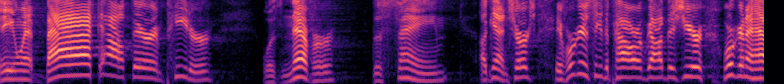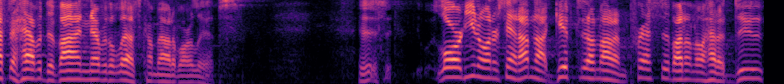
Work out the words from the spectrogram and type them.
And he went back out there, and Peter was never the same again. Church, if we're going to see the power of God this year, we're going to have to have a divine nevertheless come out of our lips. Lord, you don't understand. I'm not gifted. I'm not impressive. I don't know how to do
